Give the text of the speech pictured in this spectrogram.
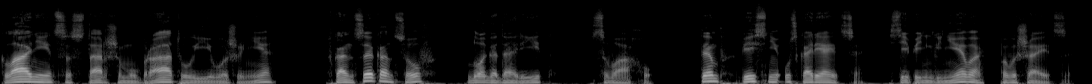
кланяется старшему брату и его жене, в конце концов благодарит сваху. Темп песни ускоряется, степень гнева повышается.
